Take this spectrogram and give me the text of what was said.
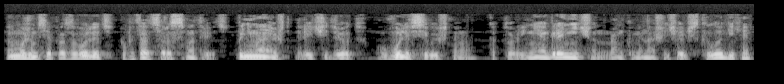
мы можем себе позволить попытаться рассмотреть. Понимаю, что речь идет о воле Всевышнего, который не ограничен рамками нашей человеческой логики.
